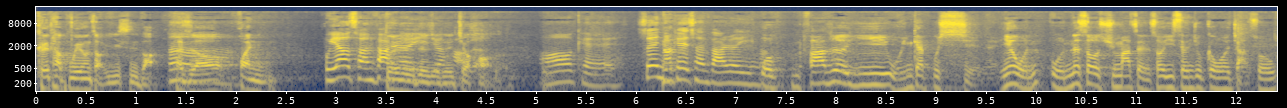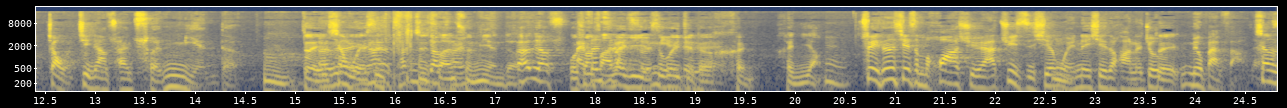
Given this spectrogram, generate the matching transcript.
可是他不用找医师吧？他只要换，不要穿发热衣就好了。OK，所以你可以穿发热衣吗？我发热衣我应该不行哎，因为我我那时候荨麻疹的时候，医生就跟我讲说，叫我尽量穿纯棉的。嗯，对，像我也是只穿纯棉的，我穿发热衣也是会觉得很很痒。嗯，所以那些什么化学啊、聚酯纤维那些的话呢，就没有办法。像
